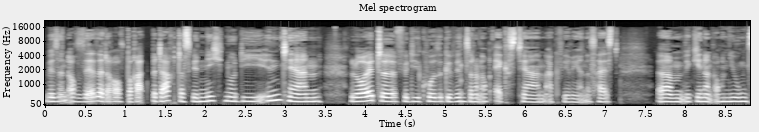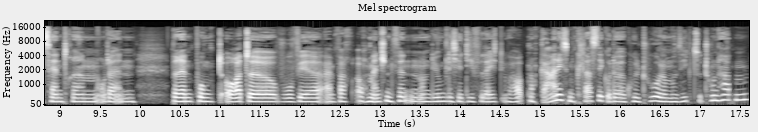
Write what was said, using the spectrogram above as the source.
wir sind auch sehr, sehr darauf bedacht, dass wir nicht nur die internen Leute für die Kurse gewinnen, sondern auch extern akquirieren. Das heißt, ähm, wir gehen dann auch in Jugendzentren oder in Brennpunktorte, wo wir einfach auch Menschen finden und Jugendliche, die vielleicht überhaupt noch gar nichts mit Klassik oder Kultur oder Musik zu tun hatten,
